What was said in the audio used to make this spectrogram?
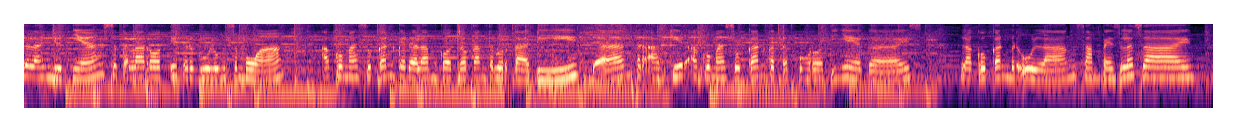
Selanjutnya, setelah roti tergulung semua, aku masukkan ke dalam kocokan telur tadi dan terakhir aku masukkan ke tepung rotinya ya guys. Lakukan berulang sampai selesai.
